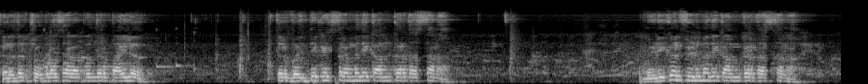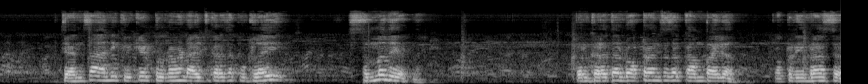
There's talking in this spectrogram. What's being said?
खरं तर चोपडा साहेब आपण जर पाहिलं तर वैद्यकीय क्षेत्रामध्ये काम करत असताना मेडिकल फील्डमध्ये काम करत असताना त्यांचा आणि क्रिकेट टुर्नामेंट आयोजित करायचा कुठलाही संबंध येत नाही. पण खरं तर डॉक्टरांचं जर काम पाहिलं डॉक्टर इम्रान सर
